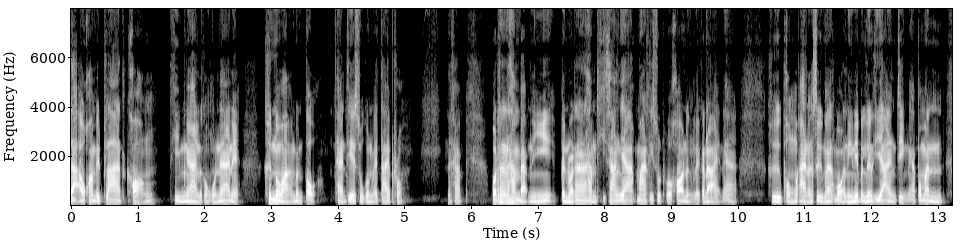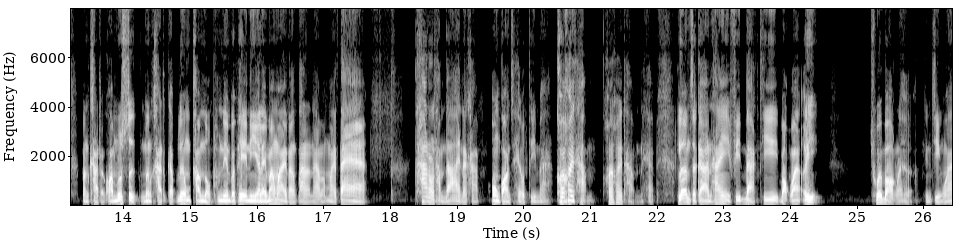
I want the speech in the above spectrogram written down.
จะเอาความผิดพลาดของทีมงานหรือของหัวหน้าเนี่ย ขึ้นมาวางบนโต๊ะแทนที่จะสูกันไว้ใต้พรมนะครับ วัฒนธรรมแบบนี้เป็นวัฒนธรรมที่สร้างยากมากที่สุดหัวข้อหนึ่งเลยก็ได้นะฮะ คือผมอ่านหนังสือมาเขาบอกอันนี้นี่เป็นเรื่องที่ยากจริงๆนะครับเพราะมันมันขัดกับความรู้สึกมันขัดกับเรื่องคำหนบธรรมเนียมประเพณีอะไรมากมายต่างๆนานามากมายแต่ถ้าเราทำได้นะครับ องค์กรจะ healthy มาก ค่อยๆทำค่อย ๆทำนะครับ เริ่มจากการให้ feedback ที่บอกว่า เอ้ย ช่วยบอกหน่อยเถอะ จริง ๆ ว่า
